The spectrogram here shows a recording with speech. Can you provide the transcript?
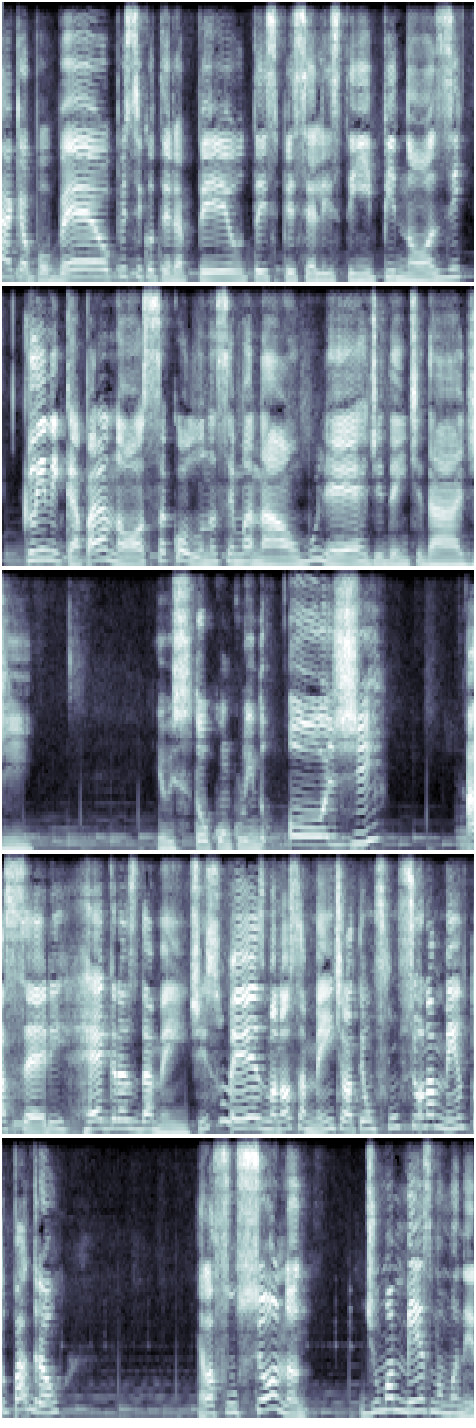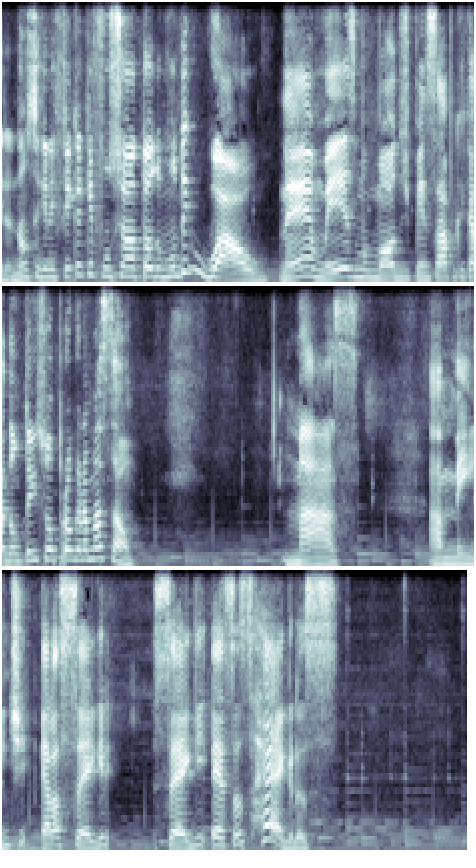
Raquel Poubel, psicoterapeuta, especialista em hipnose clínica para nossa coluna semanal Mulher de Identidade. Eu estou concluindo hoje a série Regras da Mente. Isso mesmo, a nossa mente ela tem um funcionamento padrão. Ela funciona de uma mesma maneira. Não significa que funciona todo mundo igual, né? O mesmo modo de pensar, porque cada um tem sua programação. Mas a mente, ela segue, segue essas regras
